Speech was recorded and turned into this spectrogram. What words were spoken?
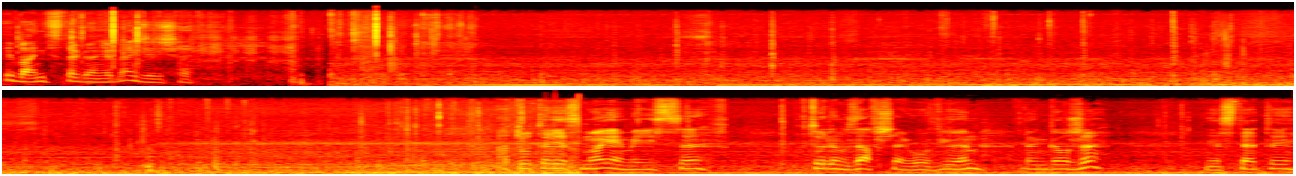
chyba nic z tego nie będzie dzisiaj. Tutaj jest moje miejsce, w którym zawsze łowiłem węgorze. Niestety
